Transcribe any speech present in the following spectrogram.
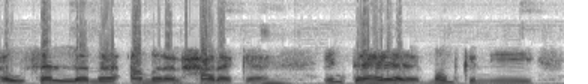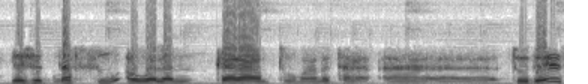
أو سلم أمر الحركة انتهى. ممكن يجد نفسه اولا كرامته معناتها آه تداس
